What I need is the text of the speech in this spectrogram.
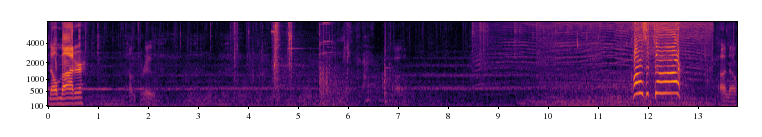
It don't matter. I'm through. Close the door! Oh no.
